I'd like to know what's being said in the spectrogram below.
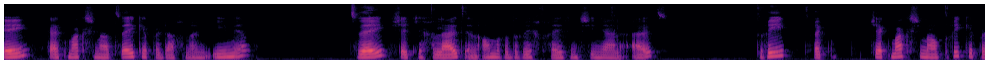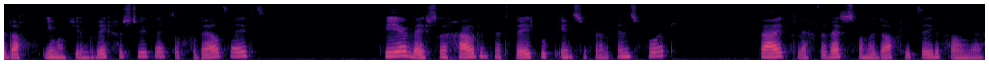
1. Kijk maximaal twee keer per dag naar je e-mail. 2. Zet je geluid en andere berichtgevingssignalen uit. 3. check maximaal drie keer per dag of iemand je een bericht gestuurd heeft of gebeld heeft. 4. Wees terughoudend met Facebook, Instagram enzovoort. 5. Leg de rest van de dag je telefoon weg.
